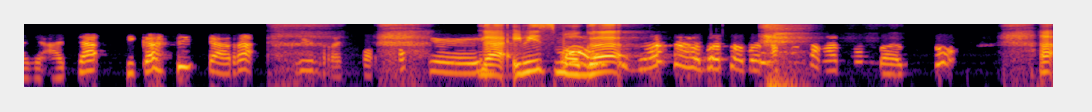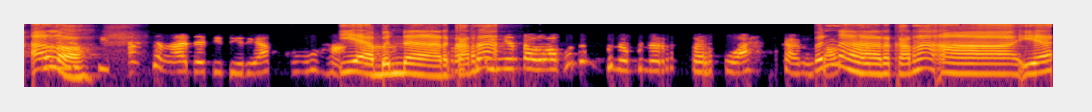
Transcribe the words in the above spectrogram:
nanya Aca dikasih cara screen record oke Nggak, ini semoga oh, semua sahabat-sahabat aku sangat membantu ah, ah, loh. yang ada di diri aku Ha. Iya benar, karena ingin tahu aku tuh benar-benar terpuaskan Benar, karena eh, ya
